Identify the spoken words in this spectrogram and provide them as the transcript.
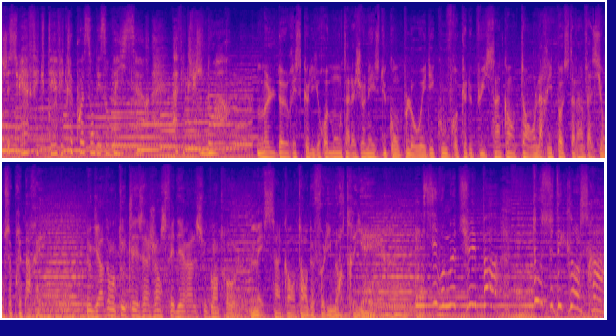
Je suis infectée avec le poison des envahisseurs, avec l'huile noire. Mulder et Scully remontent à la jeunesse du complot et découvrent que depuis 50 ans, la riposte à l'invasion se préparait. Nous gardons toutes les agences fédérales sous contrôle. Mais 50 ans de folie meurtrière Si vous me tuez pas, tout se déclenchera.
